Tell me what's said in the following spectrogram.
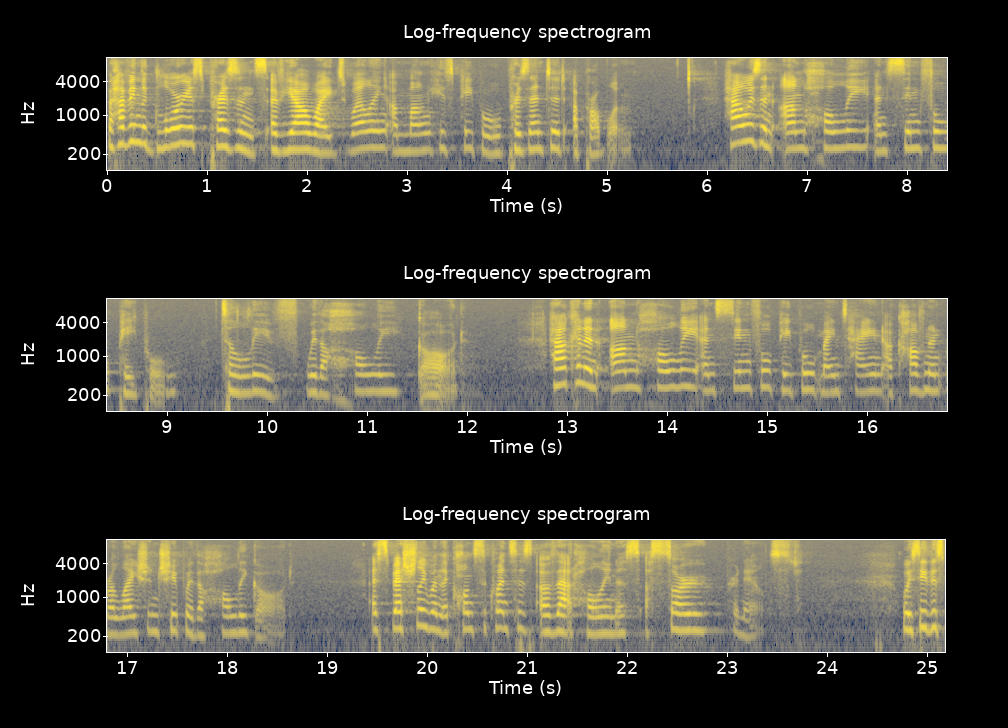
But having the glorious presence of Yahweh dwelling among his people presented a problem. How is an unholy and sinful people to live with a holy God? How can an unholy and sinful people maintain a covenant relationship with a holy God? Especially when the consequences of that holiness are so pronounced. We see this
